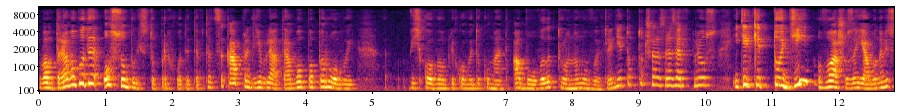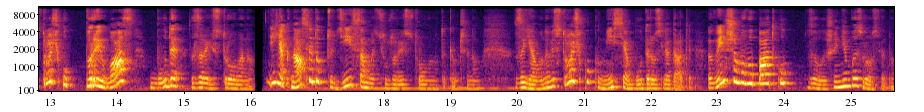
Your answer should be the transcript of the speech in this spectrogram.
вам треба буде особисто приходити в ТЦК, пред'являти або паперовий військовий обліковий документ, або в електронному вигляді, тобто через резерв плюс, і тільки тоді вашу заяву на відстрочку при вас буде зареєстровано. І як наслідок, тоді саме цю зареєстровану таким чином заяву на відстрочку комісія буде розглядати. В іншому випадку залишення без розгляду.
